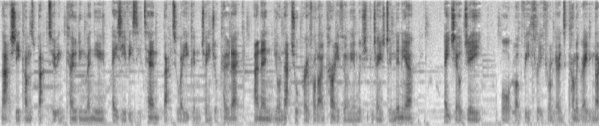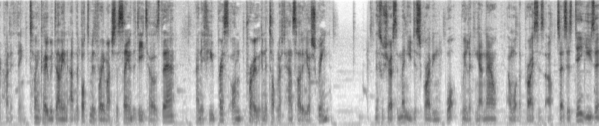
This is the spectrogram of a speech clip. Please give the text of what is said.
that actually comes back to encoding menu, HEVC10, back to where you can change your codec, and then your natural profile that I'm currently filming in, which you can change to linear, HLG, or log v3 if you want to go into color grading, that kind of thing. Timecode medallion at the bottom is very much the same, the details there. And if you press on Pro in the top left hand side of your screen, this will show us a menu describing what we're looking at now and what the prices are. So it says, Dear user,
